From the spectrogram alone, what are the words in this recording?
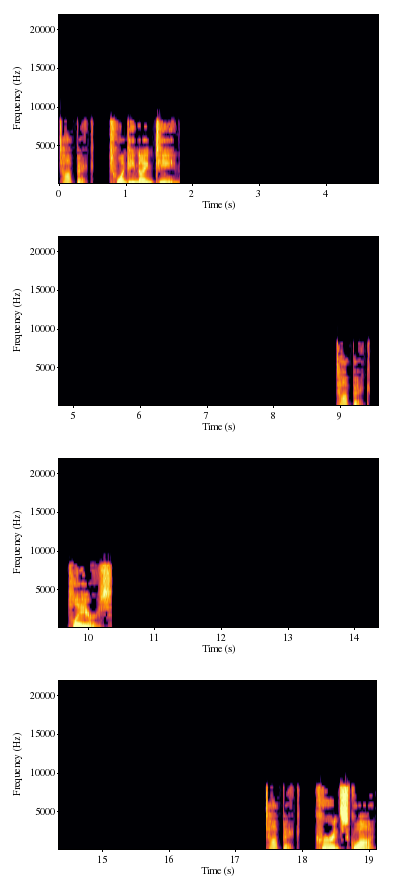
Topic 2019. Topic Players Topic: Current squad.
